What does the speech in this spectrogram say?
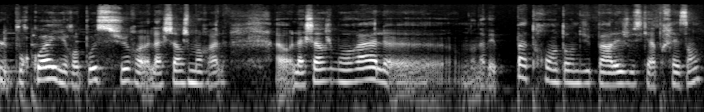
Le pourquoi, il repose sur la charge morale. Alors la charge morale, on n'en avait pas trop entendu parler jusqu'à présent.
